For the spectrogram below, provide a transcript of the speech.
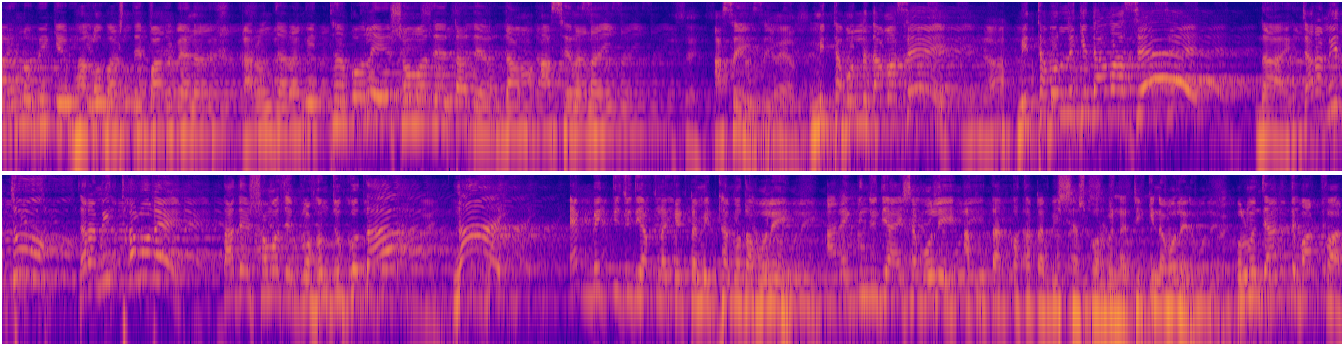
আর নবীকে ভালোবাসতে পারবে না। কারণ যারা মিথ্যা বলে সমাজে তাদের দাম আছে না নাই। আছে। মিথ্যা বললে দাম আছে? মিথ্যা বললে কি দাম আছে? নাই। যারা মিথ্যু যারা মিথ্যা বলে তাদের সমাজে গ্রহণযোগ্যতা নাই। এক ব্যক্তি যদি আপনাকে একটা মিথ্যা কথা বলে আর একদিন যদি আয়সা বলে আপনি তার কথাটা বিশ্বাস করবেন না। ঠিক কিনা বলেন? বলবেন জানতে বাটফার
